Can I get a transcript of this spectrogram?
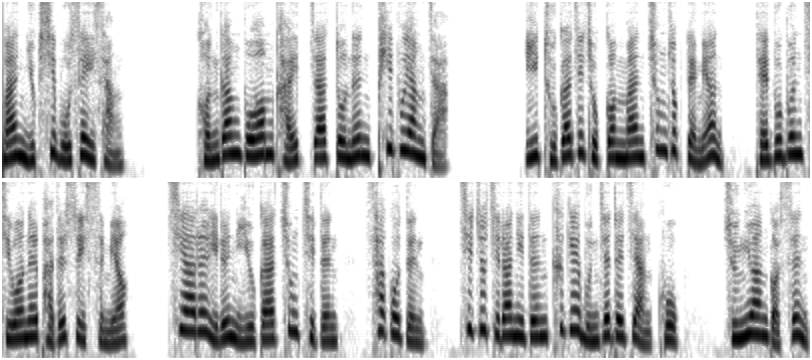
만 65세 이상, 건강보험 가입자 또는 피부양자. 이 두 가지 조건만 충족되면 대부분 지원을 받을 수 있으며 치아를 잃은 이유가 충치든 사고든 치주질환이든 크게 문제되지 않고 중요한 것은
